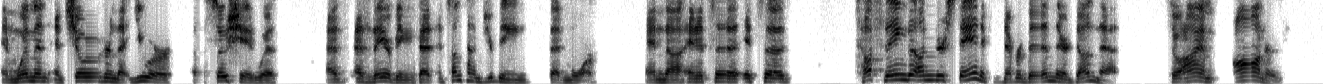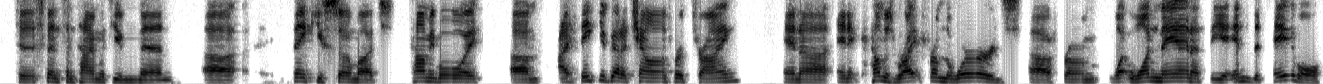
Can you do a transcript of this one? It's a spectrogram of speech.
and women and children that you are associated with as, as they are being fed. And sometimes you're being fed more. And, uh, and it's a, it's a tough thing to understand if you've never been there, done that. So I am honored to spend some time with you men. Uh, thank you so much, Tommy Boy. Um, I think you've got a challenge worth trying, and uh, and it comes right from the words uh, from what one man at the end of the table,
